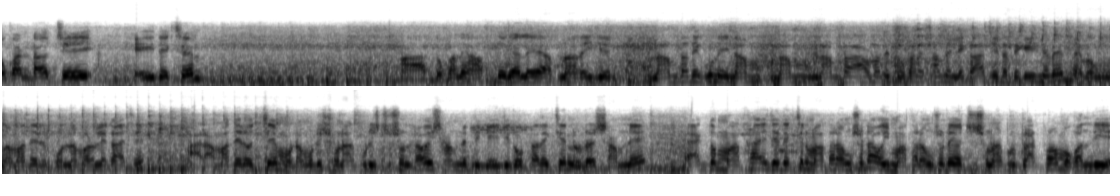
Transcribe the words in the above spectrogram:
দোকানটা হচ্ছে এই দেখছেন? আর দোকানে আসতে গেলে আপনার এই যে নামটা দেখুন, এই নাম নাম, নামটা আমাদের দোকানের সামনে লেখা আছে, এটা দেখেই নেবেন এবং আমাদের ফোন নাম্বারও লেখা আছে। আর আমাদের হচ্ছে মোটামুটি সোনারপুর স্টেশনটা ওই সামনের দিকে, এই যে রোডটা দেখছেন, রোডের সামনে একদম মাথায় যে দেখছেন মাথার অংশটা, ওই মাথার অংশটাই হচ্ছে সোনারপুর প্ল্যাটফর্ম ওখান দিয়ে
